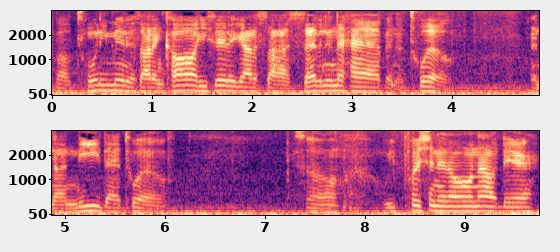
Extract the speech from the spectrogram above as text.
About 20 minutes. I didn't call. He said they got a size seven and a half and a 12. And I need that 12. So we pushing it on out there.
